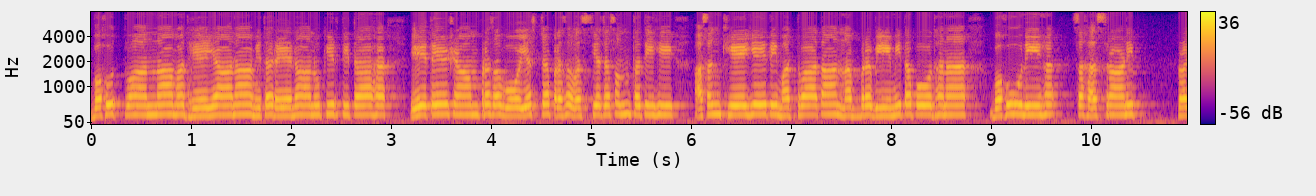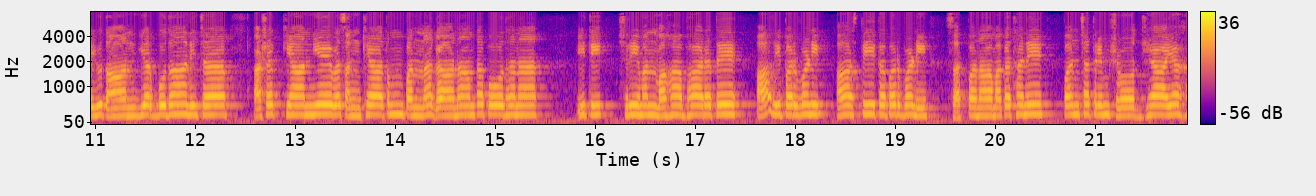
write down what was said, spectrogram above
बहुत्वान्नामधेयानामितरेणानुकीर्तिताः एतेषाम् प्रसवो यश्च प्रसवस्य च सन्ततिः असङ्ख्येयेति मत्वा तान्न ब्रवीमितपोधन बहूनीह सहस्राणि प्रयुतान्यर्बुदानि च अशक्यान्येव सङ्ख्यातुम् पन्नगानाम् तपोधन। इति श्रीमन्महाभारते आदिपर्वणि आस्तीकपर्वणि सर्पनामकथने पञ्चत्रिंशोऽध्यायः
